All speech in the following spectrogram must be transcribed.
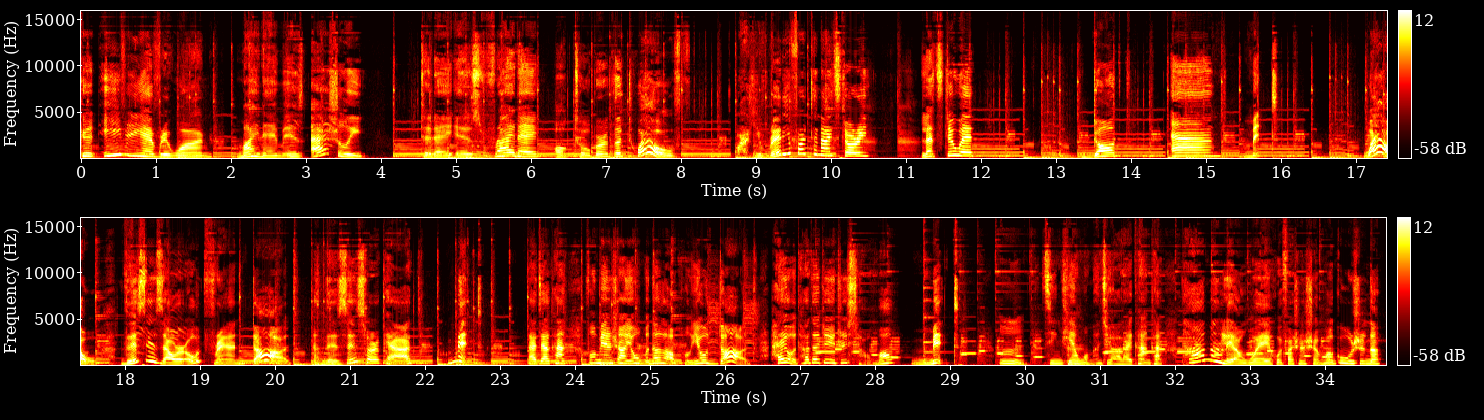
Good evening, everyone. My name is Ashley. Today is Friday, October the 12th. Are you ready for tonight's story? Let's do it. Dot and Mit. Wow, this is our old friend Dot, and this is her cat Mit. 大家看，封面上有我们的老朋友 Dot，还有他的这只小猫 Mit。嗯，今天我们就要来看看他们两位会发生什么故事呢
